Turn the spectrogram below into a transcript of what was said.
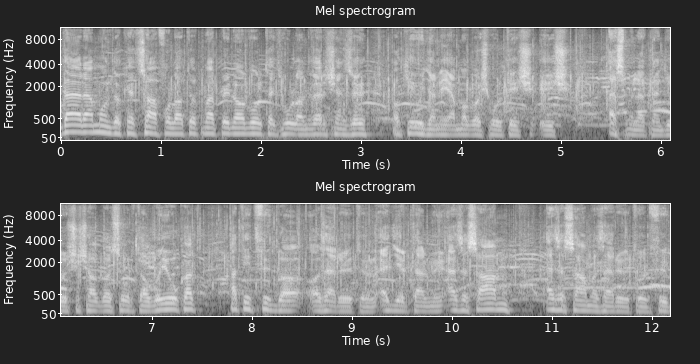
de erre mondok egy száfolatot, mert például volt egy holland versenyző, aki ugyanilyen magas volt és, és eszméletlen gyorsasággal szórta a golyókat. Hát itt függ az erőtől, egyértelmű. Ez a szám, ez a szám az erőtől függ.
